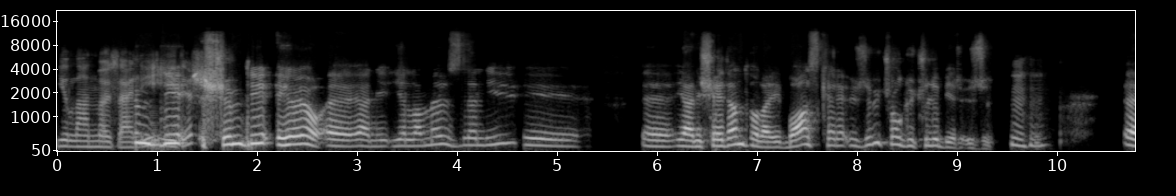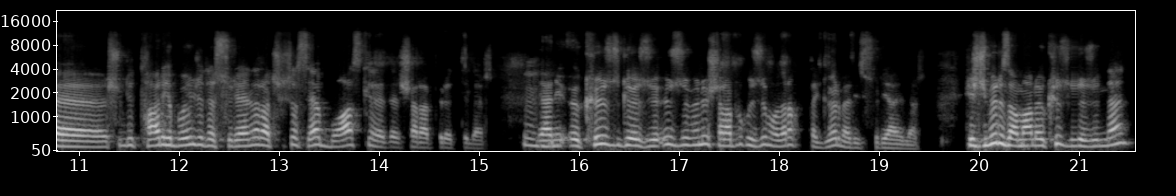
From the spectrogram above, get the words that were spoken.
Yıllanma özelliği Şimdi, iyidir. şimdi yo, yo, e, yani yıllanma özelliği e, e, yani şeyden dolayı Boğazkere üzümü çok güçlü bir üzüm. Hı hı. E, şimdi tarih boyunca da Süryaniler açıkçası hep Boğazkere'de şarap ürettiler. Hı hı. Yani öküz gözü üzümünü şaraplık üzüm olarak da görmedi Süryaniler. Hiçbir zaman öküz gözünden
